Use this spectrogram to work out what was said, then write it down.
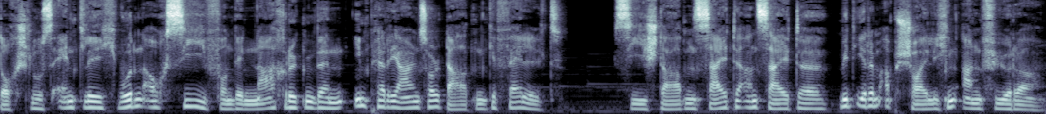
Doch schlussendlich wurden auch sie von den nachrückenden imperialen Soldaten gefällt. Sie starben Seite an Seite mit ihrem abscheulichen Anführer.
